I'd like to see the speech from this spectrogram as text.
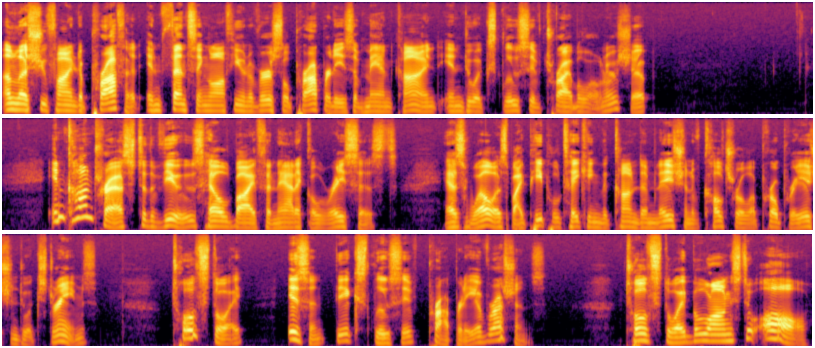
Unless you find a profit in fencing off universal properties of mankind into exclusive tribal ownership. In contrast to the views held by fanatical racists, as well as by people taking the condemnation of cultural appropriation to extremes, Tolstoy isn't the exclusive property of Russians. Tolstoy belongs to all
